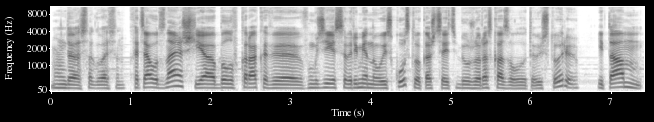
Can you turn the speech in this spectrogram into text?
Да, согласен. Хотя вот знаешь, я был в Кракове в музее современного искусства, кажется, я тебе уже рассказывал эту историю, и там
